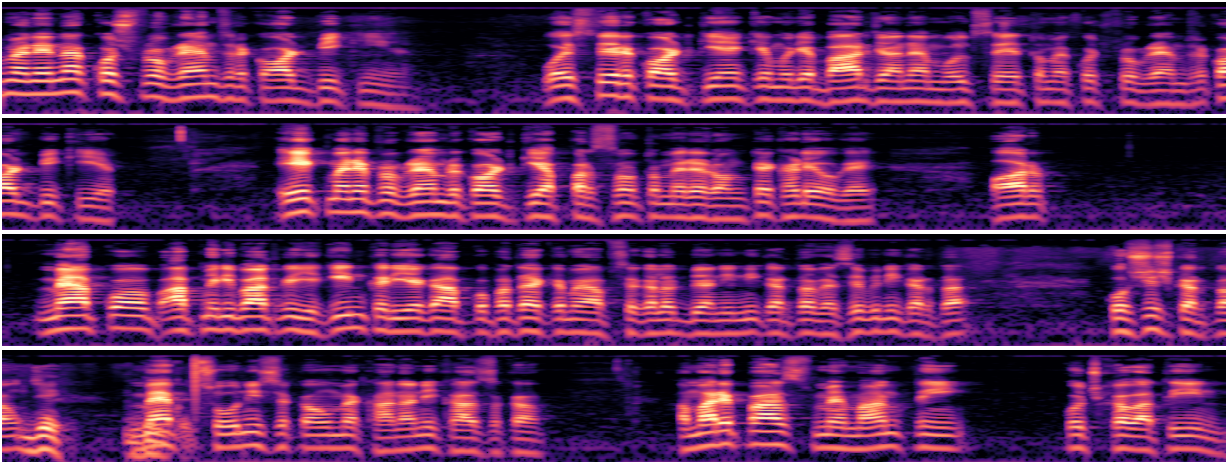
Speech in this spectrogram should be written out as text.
मैंने ना कुछ प्रोग्राम्स रिकॉर्ड भी किए हैं। वो इसलिए रिकॉर्ड किए हैं कि मुझे बाहर जाना है मुल्क से तो मैं कुछ प्रोग्राम्स रिकॉर्ड भी किए एक मैंने प्रोग्राम रिकॉर्ड किया परसों तो मेरे रोंगटे खड़े हो गए। और मैं आपको आप मेरी बात का यकीन करिएगा आपको पता है कि मैं आपसे गलत बयानी नहीं करता वैसे भी नहीं करता। कोशिश करता हूँ। मैं सो नहीं सका हूँ मैं खाना नहीं खा सका। हमारे पास मेहमान थी कुछ खातन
